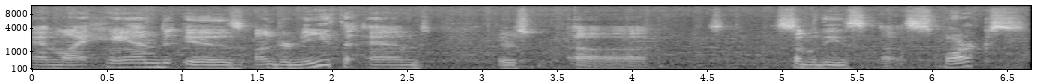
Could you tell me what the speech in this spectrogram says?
and my hand is underneath, and there's uh, some of these uh, sparks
